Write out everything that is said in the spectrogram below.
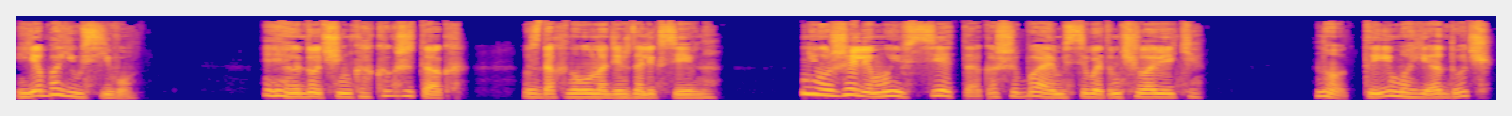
и я боюсь его. «Эх, доченька, как же так?» — вздохнула Надежда Алексеевна. «Неужели мы все так ошибаемся в этом человеке? Но ты моя дочь,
